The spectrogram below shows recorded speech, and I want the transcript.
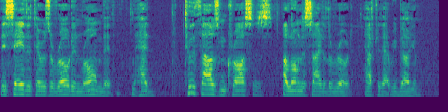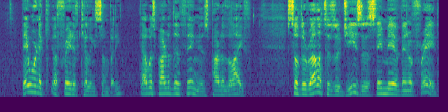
They say that there was a road in Rome that had 2,000 crosses along the side of the road after that rebellion. They weren't afraid of killing somebody. That was part of the thing, is part of the life. So the relatives of Jesus, they may have been afraid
